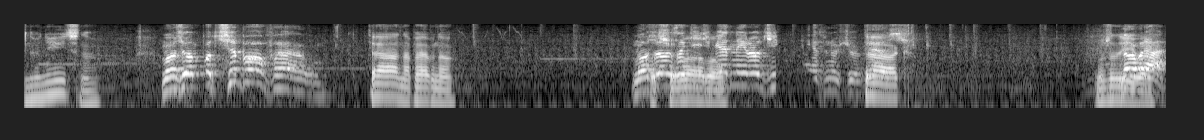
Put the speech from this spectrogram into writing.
No nic, no. Może on potrzebował? Ta, na pewno. Może on z jakiejś Potrzebował. biednej rodziny jest, Nusiu, Tak. wiesz? Możliwe. Dobra,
